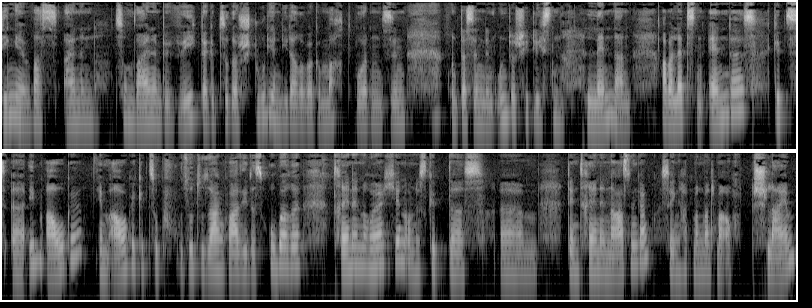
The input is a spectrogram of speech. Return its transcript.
Dinge, was einen zum Weinen bewegt. Da gibt es sogar Studien, die darüber gemacht worden sind und das in den unterschiedlichsten Ländern. Aber letzten Endes gibt es äh, im Auge, im Auge gibt es so, sozusagen quasi das obere Tränenröhrchen und es gibt das ähm, den Tränennasengang. Deswegen hat man manchmal auch Schleim.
